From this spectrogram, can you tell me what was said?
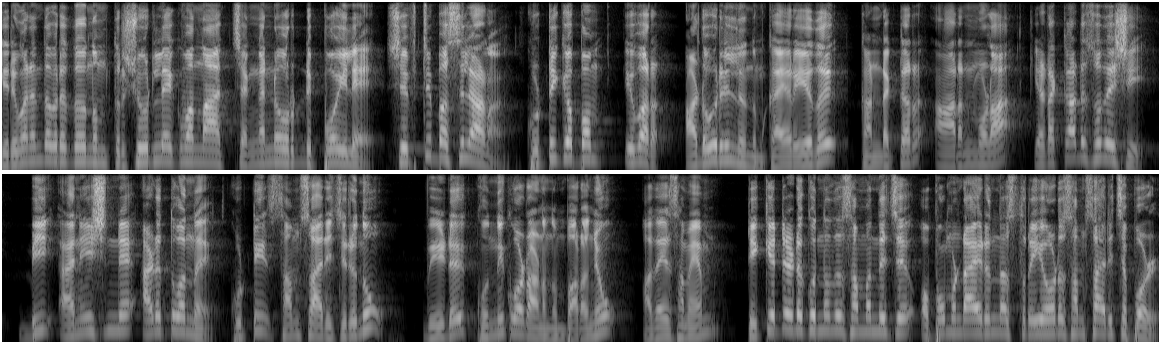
തിരുവനന്തപുരത്ത് നിന്നും തൃശൂരിലേക്ക് വന്ന ചെങ്ങന്നൂർ ഡിപ്പോയിലെ ഷിഫ്റ്റ് ബസ്സിലാണ് കുട്ടിക്കൊപ്പം ഇവർ അടൂരിൽ നിന്നും കയറിയത്. കണ്ടക്ടർ ആറന്മുള എടക്കാട് സ്വദേശി ബി അനീഷിന്റെ അടുത്ത് വന്ന് കുട്ടി സംസാരിച്ചിരുന്നു. വീട് കുന്നിക്കോടാണെന്നും പറഞ്ഞു. അതേസമയം ടിക്കറ്റ് എടുക്കുന്നത് സംബന്ധിച്ച് ഒപ്പമുണ്ടായിരുന്ന സ്ത്രീയോട് സംസാരിച്ചപ്പോൾ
